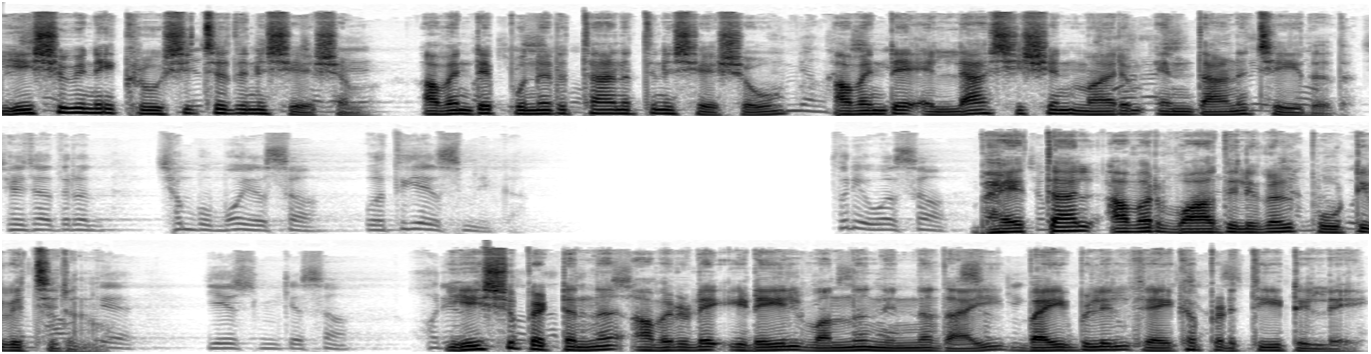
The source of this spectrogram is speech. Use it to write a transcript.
യേശുവിനെ ക്രൂശിച്ചതിനു ശേഷം അവന്റെ പുനരുത്ഥാനത്തിനു ശേഷവും അവന്റെ എല്ലാ ശിഷ്യന്മാരും എന്താണ് ചെയ്തത്? ഭയത്താൽ അവർ വാതിലുകൾ പൂട്ടിവെച്ചിരുന്നു. യേശു പെട്ടെന്ന് അവരുടെ ഇടയിൽ വന്നു നിന്നതായി ബൈബിളിൽ രേഖപ്പെടുത്തിയിട്ടില്ലേ?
